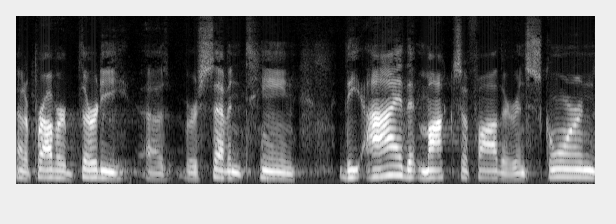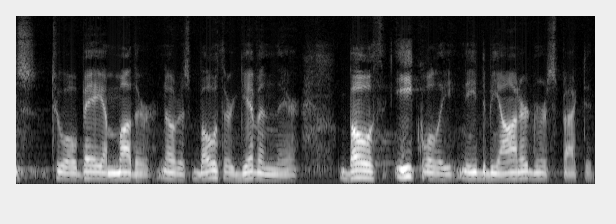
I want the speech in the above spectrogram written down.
Out of Proverb 30, uh, verse 17, the eye that mocks a father and scorns to obey a mother, notice both are given there, both equally need to be honored and respected.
